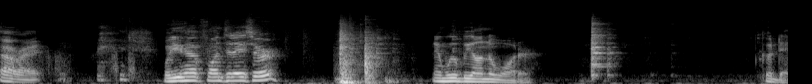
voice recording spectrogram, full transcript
All right. Will you have fun today, sir? And we'll be on the water. Good day.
